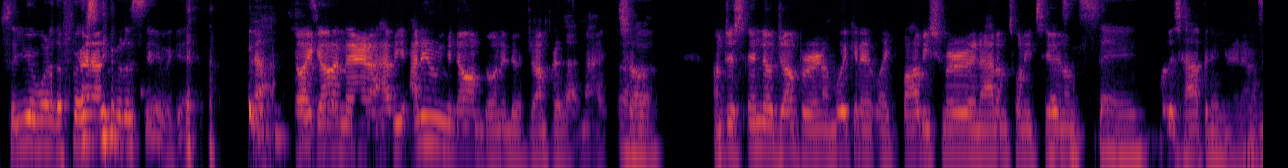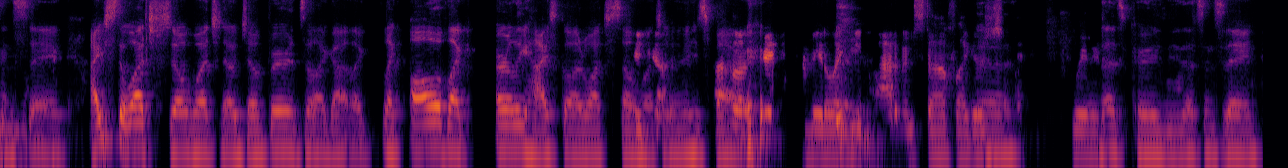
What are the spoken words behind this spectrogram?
So you were one of the first Yeah. people to see him again. Yeah. So I That's go in there and I have I didn't even know I'm going into a jumper that night. So Uh-huh. I'm just in No Jumper and I'm looking at like Bobby Shmurda and Adam 22 That's and I'm insane. what is happening right now? That's man? insane. I used to watch so much No Jumper until I got like like all of like early high school. I'd watch so Yeah. much of it. He's I thought it fire. for me to like meet Adam and stuff. Like it was just like, weird. That's crazy. That's insane.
